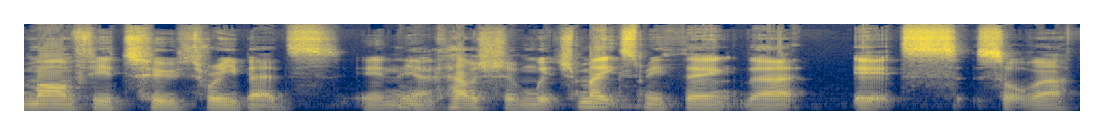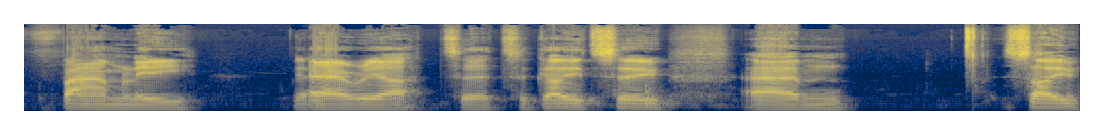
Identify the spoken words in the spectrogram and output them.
demand for your two, three beds in, Yeah. in Caversham, which makes me think that it's sort of a family Yeah. area to, to go to. Um, so,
